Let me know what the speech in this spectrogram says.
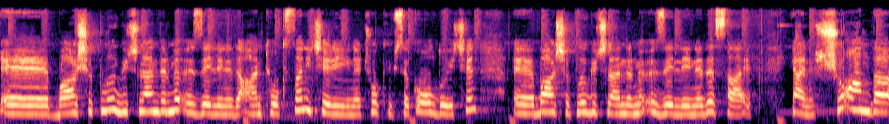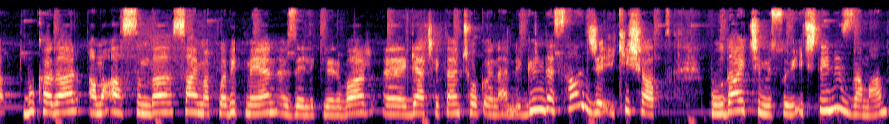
e, bağışıklığı güçlendirme özelliğine de antioksidan içeriği yine çok yüksek olduğu için e, bağışıklığı güçlendirme özelliğine de sahip. Yani şu anda bu kadar ama aslında saymakla bitmeyen özellikleri var. E, gerçekten çok önemli. Günde sadece iki şat buğday çimi suyu içtiğiniz zaman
